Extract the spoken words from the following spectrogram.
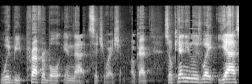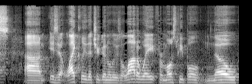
would be preferable in that situation. Okay. So can you lose weight? Yes. Um, is it likely that you're going to lose a lot of weight? For most people, no.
